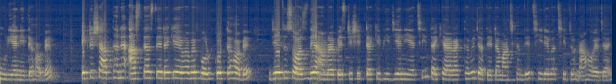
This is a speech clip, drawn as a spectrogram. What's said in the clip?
মুড়িয়ে নিতে হবে। একটু সাবধানে আস্তে আস্তে এটাকে এভাবে ফোল্ড করতে হবে। যেহেতু সস দিয়ে আমরা পেস্ট্রি শিটটাকে ভিজিয়ে নিয়েছি, তাই খেয়াল রাখতে হবে যাতে এটা মাঝখান দিয়ে ছিঁড়ে বা ছিদ্র না হয়ে যায়।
